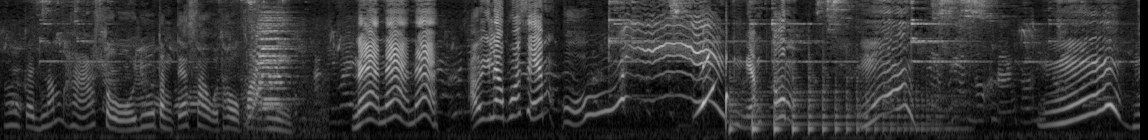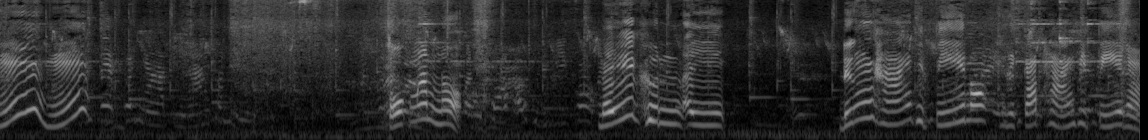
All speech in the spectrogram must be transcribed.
เอกันน้ำหาโสอยู่ตั้งแต่เสาเท่าปานนี่ แน่แน่แน่เอาอีกแล้วพ่อเสมโอ้ แหนมตุ้มอืมอืมอืมอืมตกนั่นเนาะไหนขึ้นไอ้ดึงหางผิดปีเนาะไอ้กัดหางผิดปีน่ะ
